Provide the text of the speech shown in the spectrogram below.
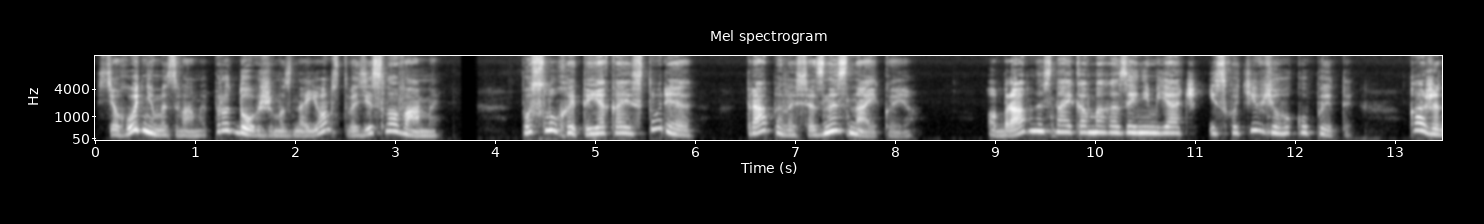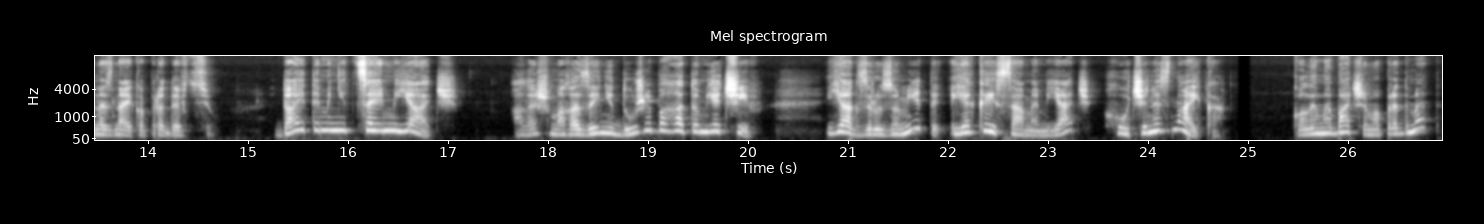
Сьогодні ми з вами продовжимо знайомство зі словами. Послухайте, яка історія трапилася з незнайкою. Обрав незнайка в магазині м'яч і схотів його купити. Каже незнайка продавцю Дайте мені цей м'яч. Але ж в магазині дуже багато м'ячів. Як зрозуміти, який саме м'яч хоче незнайка? Коли ми бачимо предмет,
